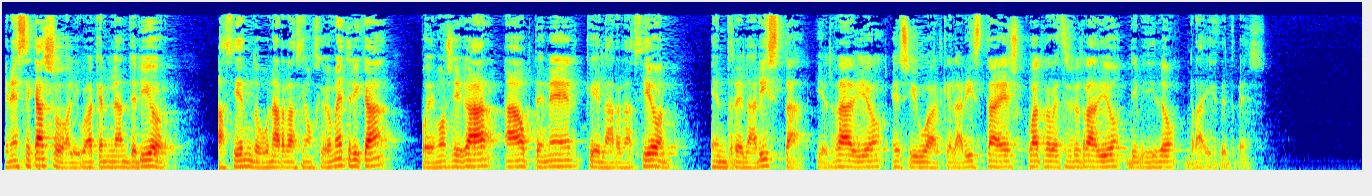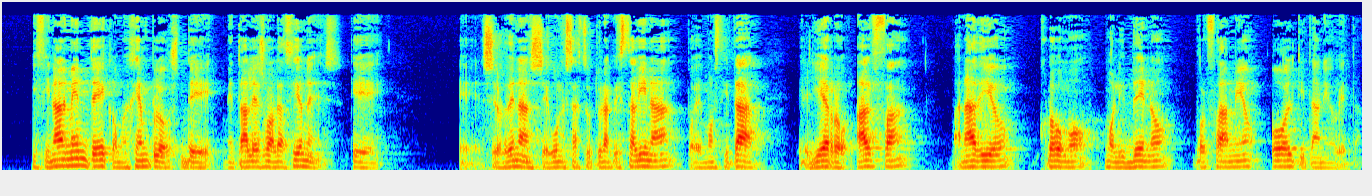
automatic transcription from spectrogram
En este caso, al igual que en el anterior, haciendo una relación geométrica, podemos llegar a obtener que la relación entre la arista y el radio es igual, que la arista es cuatro veces el radio dividido raíz de 3. Y finalmente, como ejemplos de metales o aleaciones que eh, se ordenan según esta estructura cristalina, podemos citar el hierro alfa, vanadio, cromo, molibdeno wolframio o el titanio beta,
